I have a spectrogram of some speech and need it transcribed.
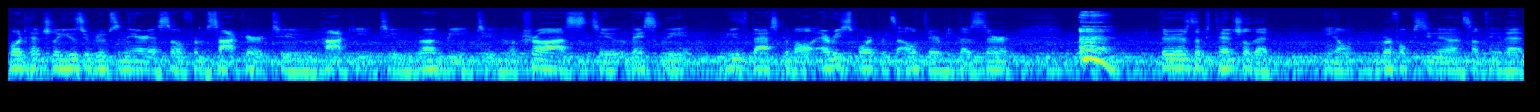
potential user groups in the area. So from soccer to hockey to rugby to lacrosse to basically youth basketball, every sport that's out there because there there is the potential that you know we're focusing in on something that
